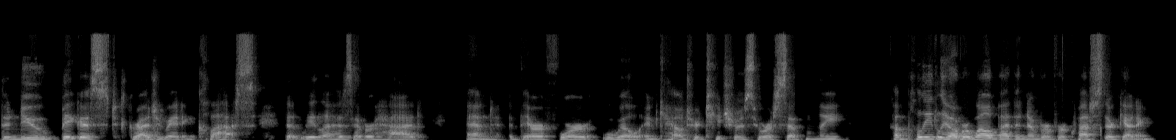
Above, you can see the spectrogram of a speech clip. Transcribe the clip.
the new biggest graduating class that LILA has ever had and therefore will encounter teachers who are suddenly completely overwhelmed by the number of requests they're getting.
